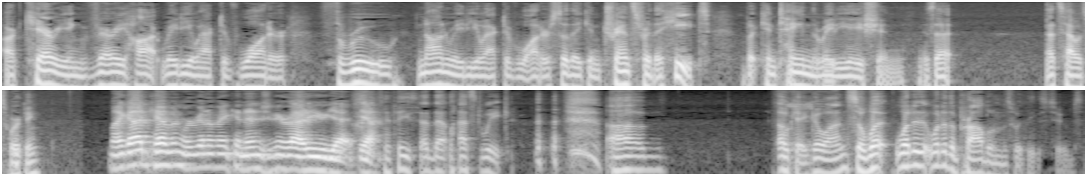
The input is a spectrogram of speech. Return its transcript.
are carrying very hot radioactive water through non-radioactive water so they can transfer the heat but contain the radiation. Is that that's how it's working? My God, Kevin, we're going to make an engineer out of you yet. Yeah. I think you said that last week. um, okay, go on. So what what are what are the problems with these tubes?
